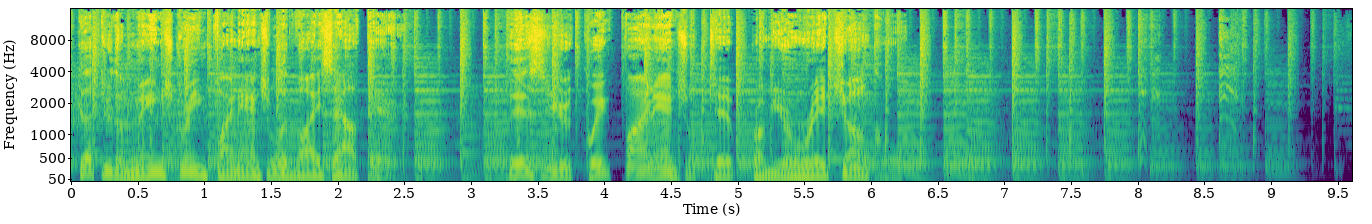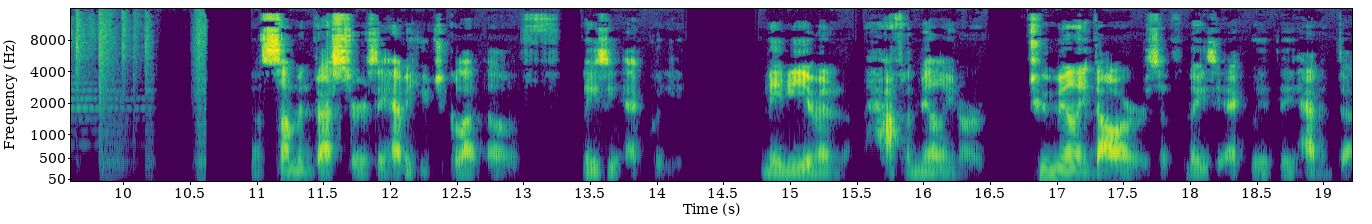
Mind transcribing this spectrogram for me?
cut through the mainstream financial advice out there. This is your quick financial tip from your rich uncle. Some investors they have a huge glut of lazy equity, maybe even half a million or two million dollars of lazy equity that they haven't done.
